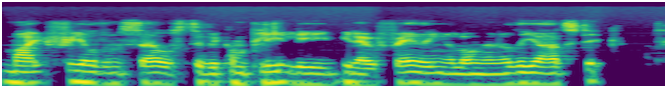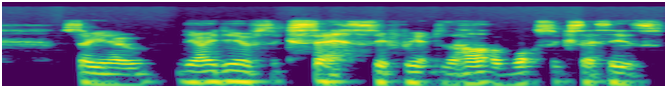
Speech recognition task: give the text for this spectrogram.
might feel themselves to be completely, you know, failing along another yardstick. So, you know, the idea of success, if we get to the heart of what success is,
